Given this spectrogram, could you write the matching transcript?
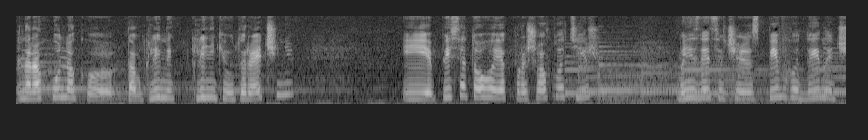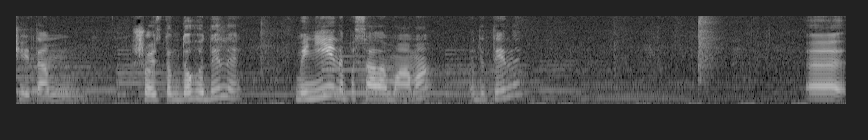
на рахунок е, там клінік, клініки у Туреччині. І після того, як пройшов платіж, мені здається, через півгодини чи там щось там до години, мені написала мама дитини. Е,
